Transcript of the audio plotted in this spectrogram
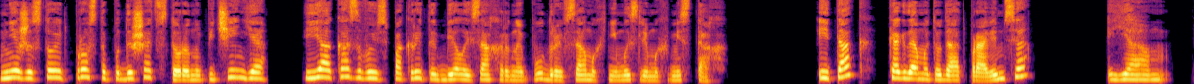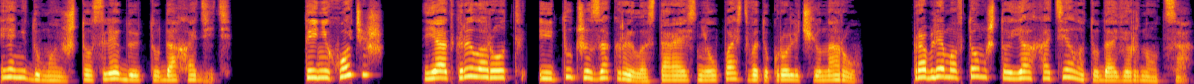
Мне же стоит просто подышать в сторону печенья, и я оказываюсь покрыта белой сахарной пудрой в самых немыслимых местах. Итак, когда мы туда отправимся? Я я не думаю, что следует туда ходить. Ты не хочешь? Я открыла рот и тут же закрыла, стараясь не упасть в эту кроличью нору. Проблема в том, что я хотела туда вернуться.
